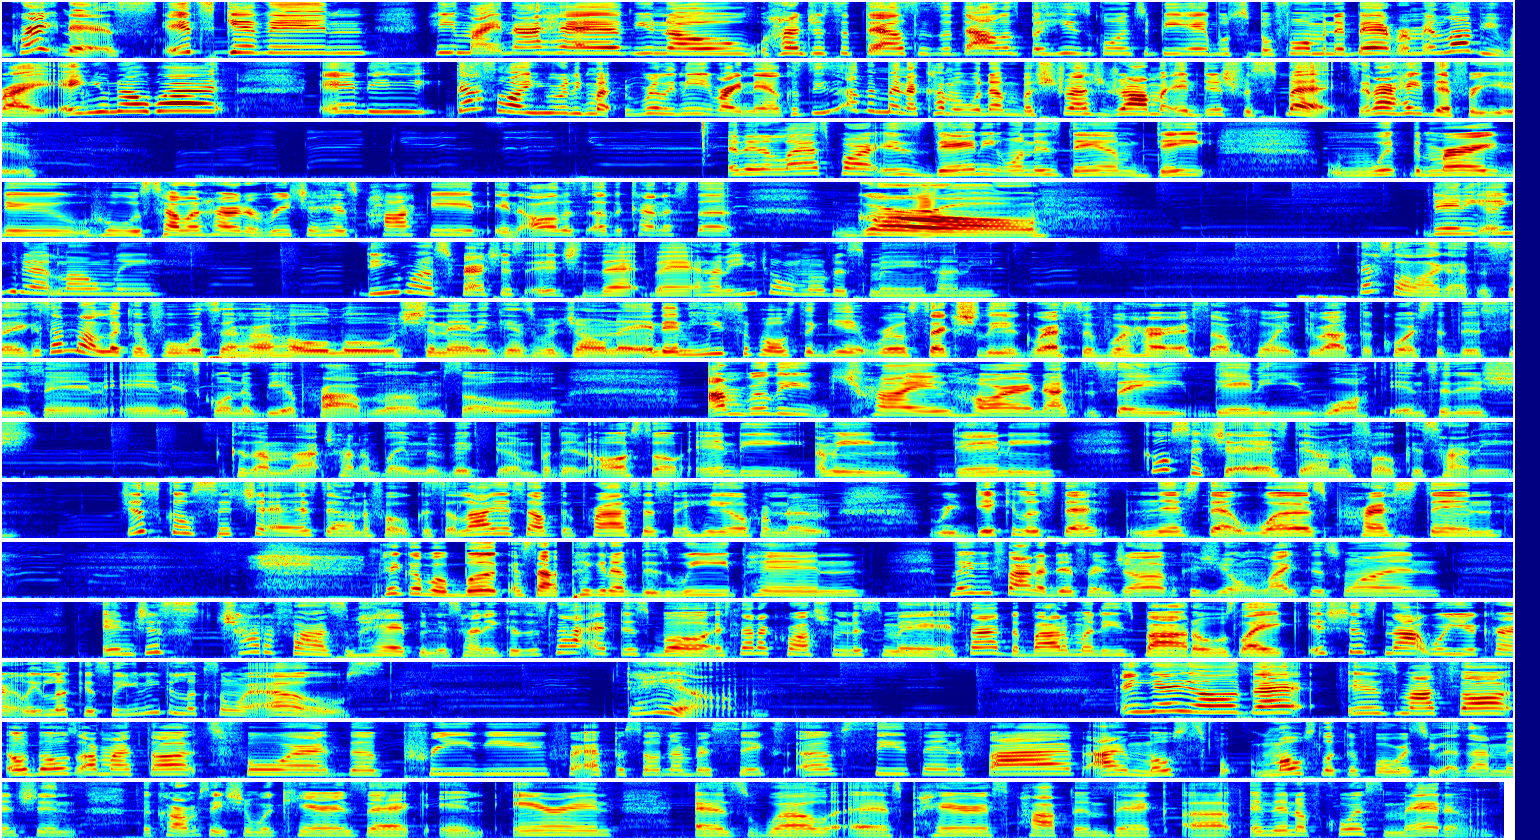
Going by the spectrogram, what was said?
greatness. It's given he might not have you know hundreds of thousands of dollars but he's going to be able to perform in the bedroom and love you right? And you know what? Andi that's all you really really need right now because these other men are coming with nothing but stress drama and disrespect and i hate that for you and then the last part is Danni on this damn date with the married dude who was telling her to reach in his pocket and all this other kind of stuff. Girl. Danni, are you that lonely? Do you want to scratch this itch that bad, honey? You don't know this man, honey. That's all I got to say because I'm not looking forward to her whole little shenanigans with Jonah. And then he's supposed to get real sexually aggressive with her at some point throughout the course of this season, and it's going to be a problem. So I'm really trying hard not to say, Danni, you walked into this because I'm not trying to blame the victim, but then also Andi, I mean Danni, go sit your ass down and focus, honey. Just go sit your ass down and focus. Allow yourself to process and heal from the ridiculousness that was Preston. Pick up a book and stop picking up this weed pen. Maybe find a different job because you don't like this one and just try to find some happiness, honey, because it's not at this bar, it's not across from this man, it's not at the bottom of these bottles. Like, it's just not where you're currently looking. So you need to look somewhere else. Damn. And yeah, y'all, that is my thought, or those are my thoughts for the preview for episode number six of season five. I'm most most looking forward to, as I mentioned, the conversation with Karen, Zac, and Aaron as well as Paris popping back up, and then of course Madam.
